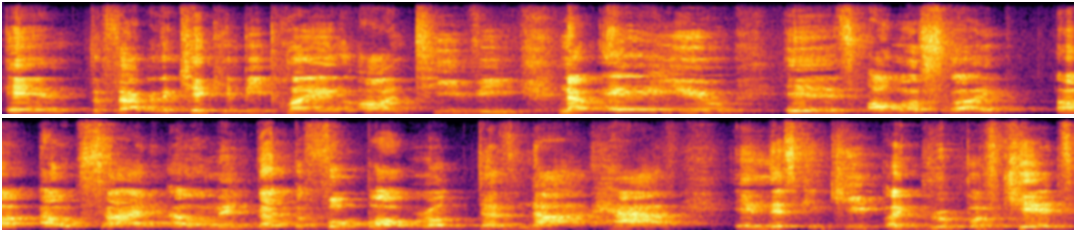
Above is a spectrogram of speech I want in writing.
and the fact that the kid can be playing on TV. Now AAU is almost like uh, outside element that the football world does not have. And this can keep a group of kids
